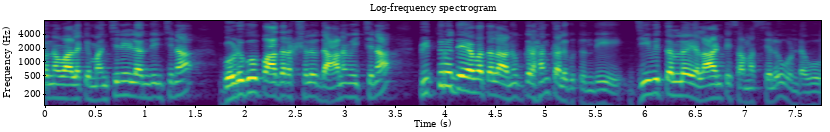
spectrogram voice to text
ఉన్న వాళ్ళకి మంచినీళ్ళు అందించినా గొడుగు పాదరక్షలు దానం ఇచ్చినా పితృదేవతల అనుగ్రహం కలుగుతుంది. జీవితంలో ఎలాంటి సమస్యలు ఉండవు.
